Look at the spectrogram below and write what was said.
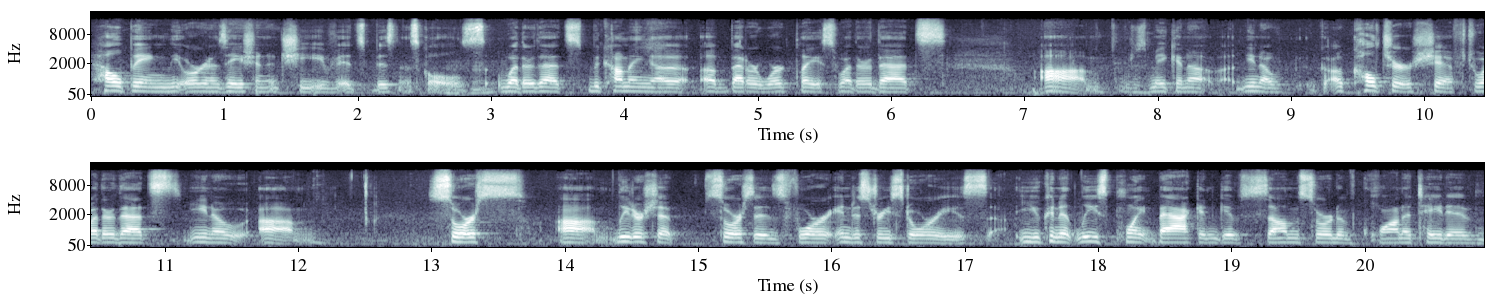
helping the organization achieve its business goals, mm-hmm. whether that's becoming a, a better workplace, whether that's um, just making a you know a culture shift, whether that's you know um, source um, leadership sources for industry stories, you can at least point back and give some sort of quantitative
